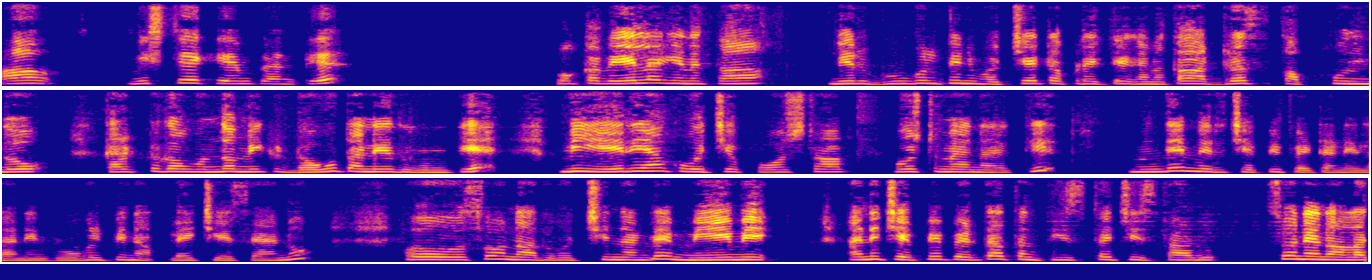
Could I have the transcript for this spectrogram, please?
ఆ మిస్టేక్ ఏమిటంటే ఒకవేళ గనక మీరు గూగుల్ పిన్ వచ్చేటప్పుడైతే గనక అడ్రస్ తప్పు ఉందో కరెక్ట్గా ఉందో మీకు డౌట్ అనేది ఉంటే మీ ఏరియాకు వచ్చే పోస్ట్ పోస్ట్ మేనర్కి ముందే మీరు చెప్పి పెట్టండి. ఇలా నేను గూగుల్ పిన్ అప్లై చేశాను. సో నాది వచ్చిందంటే మేమే అని చెప్పి పెడితే అతను తీసుకొచ్చి ఇస్తాడు. సో నేను అలా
